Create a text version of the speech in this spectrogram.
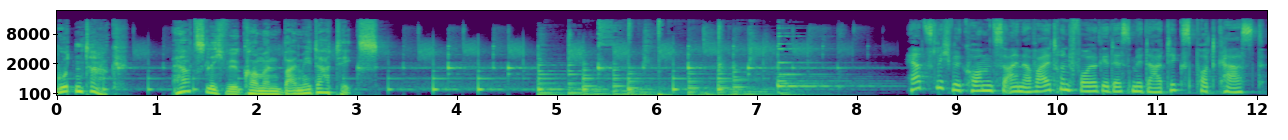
Guten Tag. Herzlich willkommen bei Medatix. Herzlich willkommen zu einer weiteren Folge des Medatix Podcast.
